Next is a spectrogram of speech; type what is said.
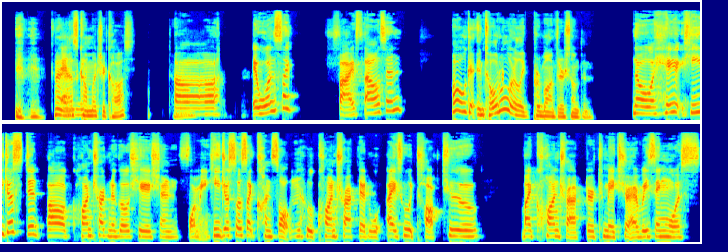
Can I and, ask how much it costs? Uh, it was like five thousand. Oh, okay. In total, or like per month, or something. No, he he just did a contract negotiation for me. He just was like consultant who contracted. I who talked to my contractor to make sure everything was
